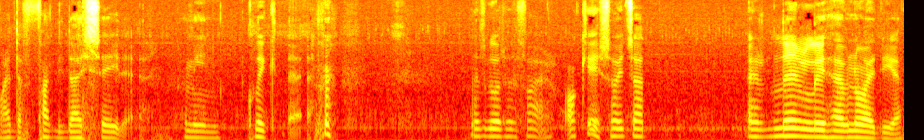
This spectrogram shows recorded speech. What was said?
Why the fuck did I say that? I mean, click that. Let's go to the fire. Okay, so it's a. I literally have no idea.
